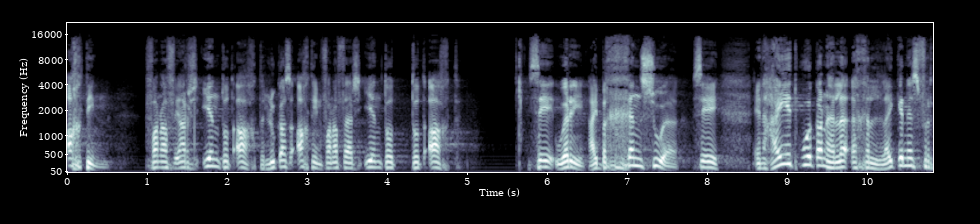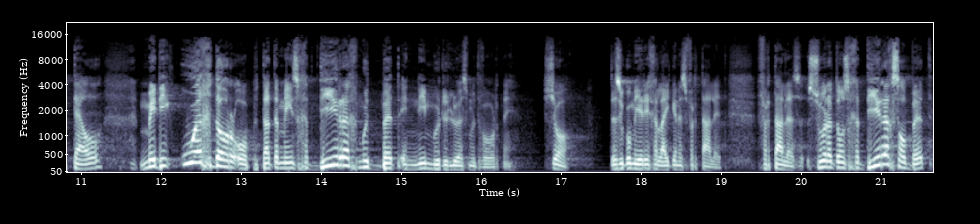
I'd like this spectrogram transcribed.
18 vanaf vers 1 tot 8. Lukas 18 vanaf vers 1 tot tot 8. Sê, hoorie, hy begin so, sê en hy het ook aan hulle 'n gelykenis vertel met die oog daarop dat 'n mens gedurig moet bid en nie moedeloos moet word nie. Sjoe. Dis hoekom hierdie gelykenis vertel het. Vertel is sodat ons gedurig sal bid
